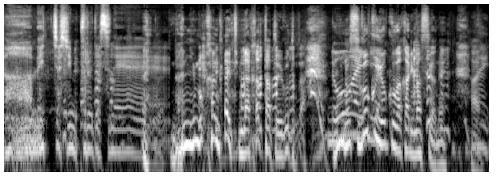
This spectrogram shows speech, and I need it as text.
ああ、めっちゃシンプルですね。何にも考えてなかったということが、ものすごくよくわかりますよね。はい。はい、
